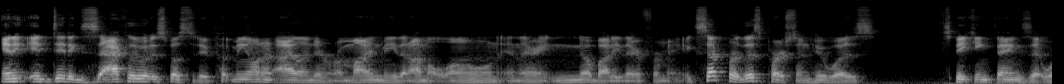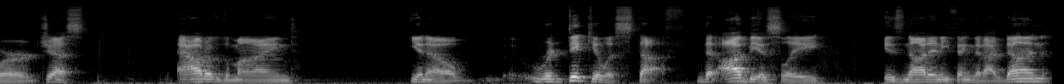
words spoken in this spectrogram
And it, it did exactly what it was supposed to do put me on an island and remind me that I'm alone and there ain't nobody there for me. Except for this person who was speaking things that were just out of the mind, you know, ridiculous stuff that obviously is not anything that I've done,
